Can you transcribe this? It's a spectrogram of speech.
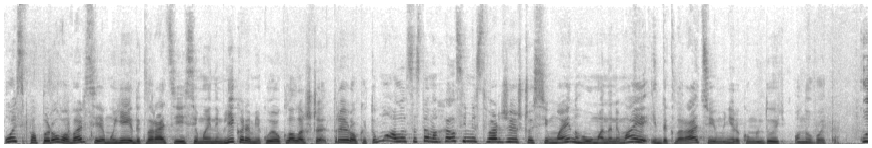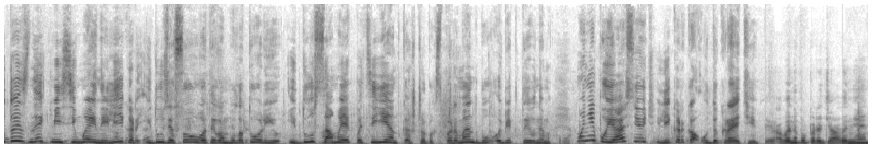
Ось паперова версія моєї декларації сімейним лікарем, яку я уклала ще три роки тому. Але система Хелсімі стверджує, що сімейного у мене немає, і декларацію мені рекомендують оновити. Куди зник мій сімейний лікар? Іду з'ясовувати в амбулаторію. Іду саме як пацієнтка, щоб експеримент був об'єктивним. Мені пояснюють лікарка у декреті. А ви не попереджали? Ні,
